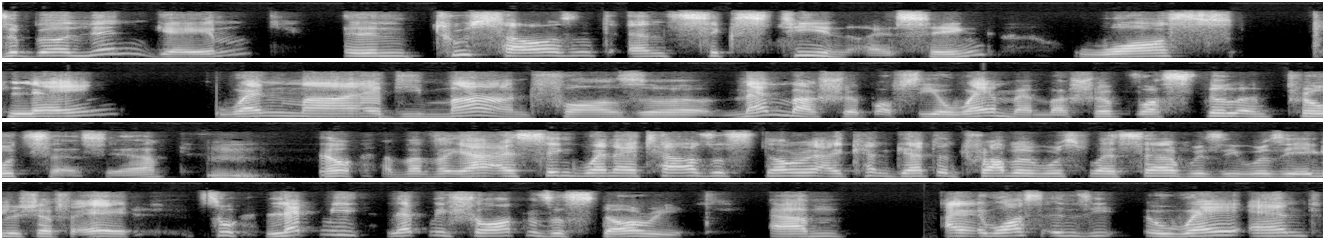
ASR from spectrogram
the Berlin game in 2016, I think, was playing when my demand for the membership of the away membership was still in process. Yeah. Mm. No, but, but, yeah, I think when I tell the story, I can get in trouble with myself with the with the English FA. So let me let me shorten the story. Um, I was in the away end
